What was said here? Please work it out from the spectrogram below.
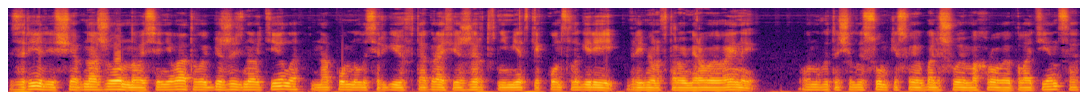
Зрелище обнаженного синеватого безжизненного тела напомнило Сергею фотографии жертв немецких концлагерей времен Второй мировой войны. Он вытащил из сумки свое большое махровое полотенце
